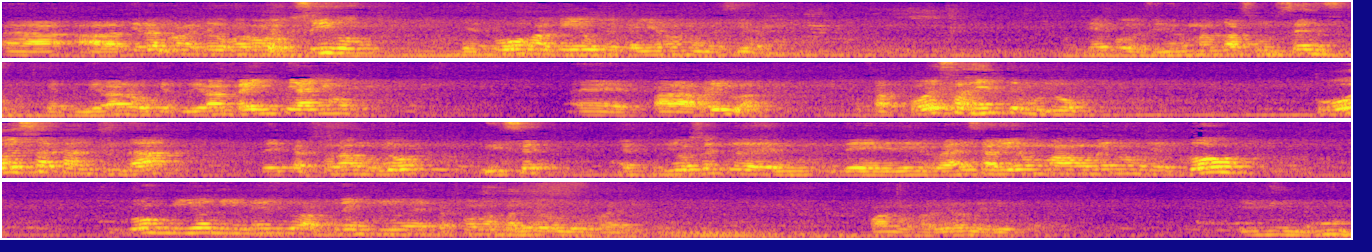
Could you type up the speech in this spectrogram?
a, a la tierra prometida fueron los hijos de todos aquellos que cayeron en el desierto. ¿Por qué? Porque el Señor mandó a hacer un censo, que tuvieran, los que tuvieran 20 años eh, para arriba. O sea, toda esa gente murió. Toda esa cantidad de personas murió. Dice, estudiosos que de, de- de Israel salieron más o menos de 2, 2 millones y medio a 3 millones de personas salieron de Israel cuando salieron de Egipto. Y ninguno,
